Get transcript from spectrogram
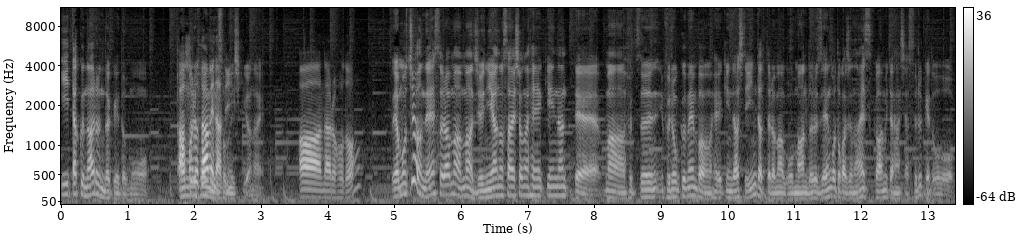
言いたくなるんだけどもあんまりその意識がない。ああなるほど。いやもちろんねそれはまあまあジュニアの最初の平均なんてまあ普通に付録メンバーの平均出していいんだったらまあ5万ドル前後とかじゃないですかみたいな話はするけど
